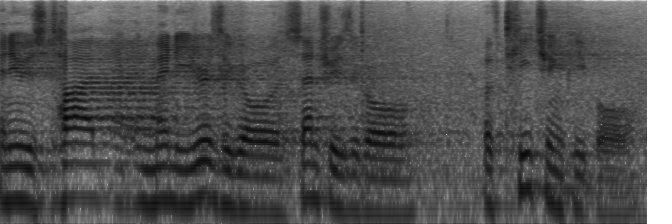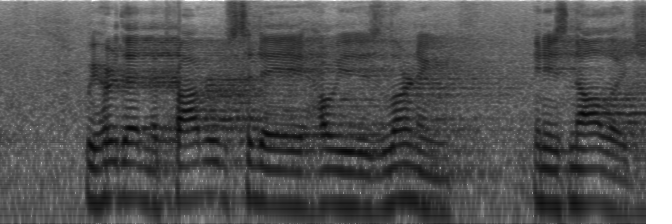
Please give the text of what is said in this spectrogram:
And he was taught many years ago, centuries ago, of teaching people. We heard that in the Proverbs today, how he is learning in his knowledge,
